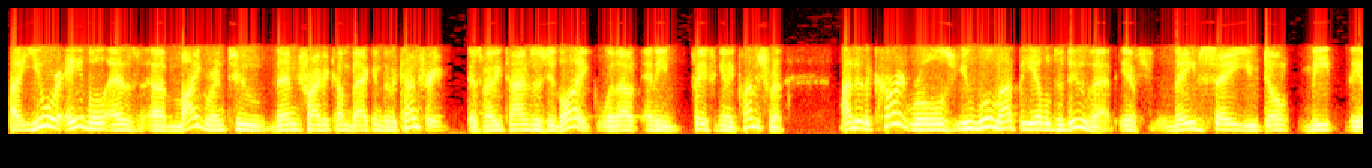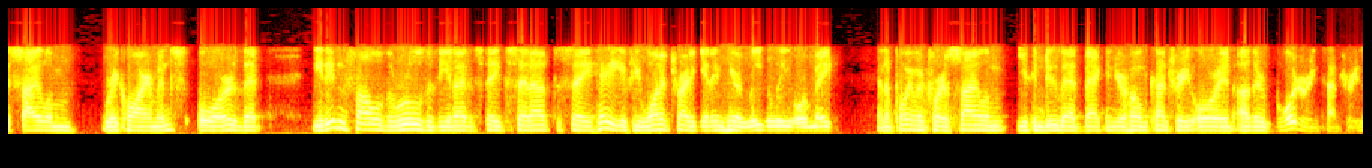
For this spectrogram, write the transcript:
uh, you were able as a migrant to then try to come back into the country as many times as you'd like without any facing any punishment. Under the current rules, you will not be able to do that. If they say you don't meet the asylum requirements or that you didn't follow the rules that the United States set out to say, hey, if you want to try to get in here legally or make an appointment for asylum, you can do that back in your home country or in other bordering countries.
